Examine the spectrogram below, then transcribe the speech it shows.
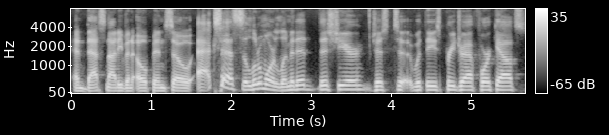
And that's not even open. So access a little more limited this year, just to, with these pre-draft workouts.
